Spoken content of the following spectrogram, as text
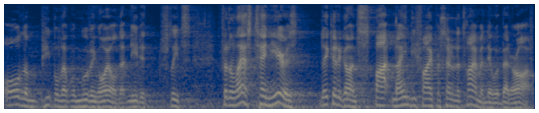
all the people that were moving oil that needed fleets, for the last 10 years, they could have gone spot 95% of the time and they were better off.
